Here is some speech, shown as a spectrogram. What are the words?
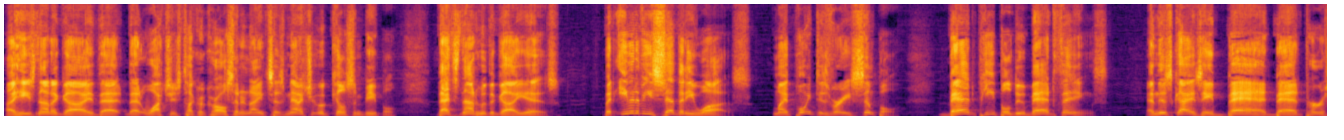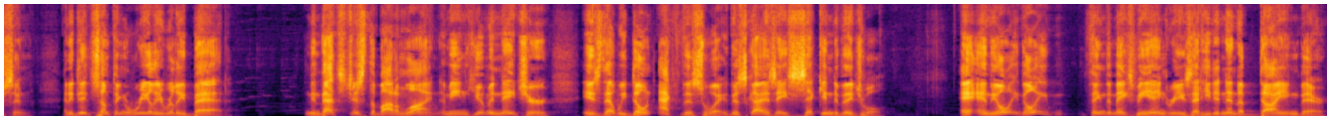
Uh, he's not a guy that, that watches Tucker Carlson at night and says, man, I should go kill some people. That's not who the guy is. But even if he said that he was, my point is very simple. Bad people do bad things. And this guy is a bad, bad person. And he did something really, really bad. I mean, that's just the bottom line. I mean, human nature is that we don't act this way. This guy is a sick individual. And, and the only the only thing that makes me angry is that he didn't end up dying there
